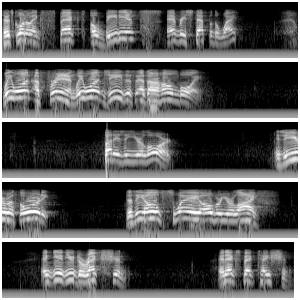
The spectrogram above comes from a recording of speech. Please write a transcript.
who's going to expect obedience every step of the way. We want a friend. We want Jesus as our homeboy. But is he your Lord? Is he your authority? Does He hold sway over your life and give you direction and expectations?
